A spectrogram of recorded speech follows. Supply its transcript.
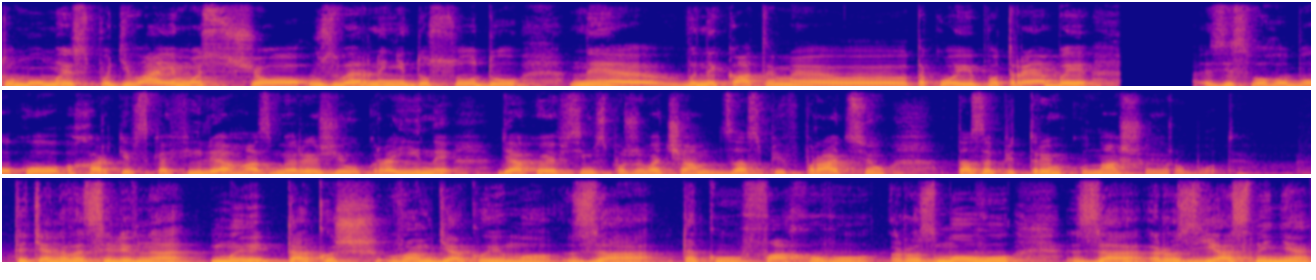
Тому ми сподіваємось, що у зверненні до суду не виникатиме е, такої потреби. Зі свого боку, Харківська філія газмережі України дякує всім споживачам за співпрацю та за підтримку нашої роботи. Тетяна Васильівна, ми також вам дякуємо за таку фахову розмову, за роз'яснення.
